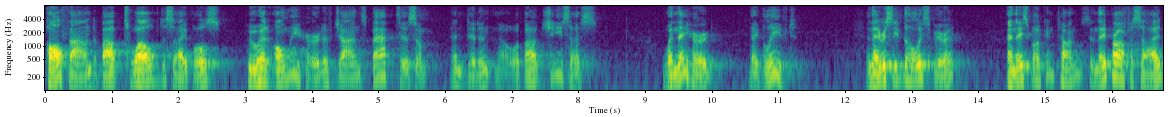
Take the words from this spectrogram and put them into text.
Paul found about 12 disciples who had only heard of John's baptism and didn't know about Jesus. When they heard, they believed. And they received the Holy Spirit, and they spoke in tongues, and they prophesied.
